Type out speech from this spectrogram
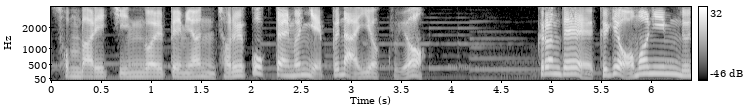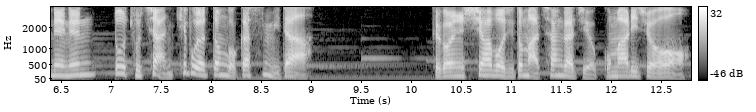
손발이 긴 걸 빼면 저를 꼭 닮은 예쁜 아이였고요. 그런데 그게 어머님 눈에는 또 좋지 않게 보였던 것 같습니다. 그건 시아버지도 마찬가지였고 말이죠.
